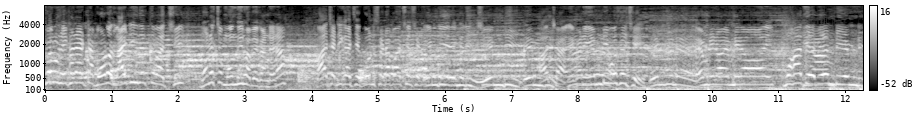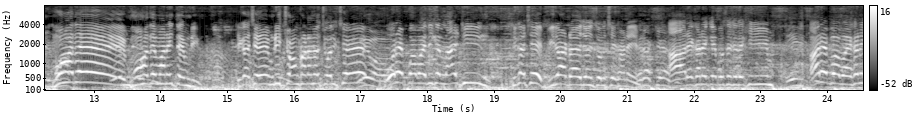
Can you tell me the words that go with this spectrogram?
চলুন এখানে একটা বড় লাইটিং দেখতে পাচ্ছি। মনে হচ্ছে মন্দির হবে এখানটায় না? আচ্ছা ঠিক আছে কোন সেটআপ আছে সেটা এমডি এমডি এমডি আচ্ছা এখানে এমডি নয় এমডি নয়। Mahadev MD MD Mahadev! মহাদেব মানেই তো এমডি ঠিক আছে এমডি চং কাটানো চলছে। ওরে বাবা। এদিকে লাইটিং ঠিক আছে বিরাট আয়োজন চলছে এখানে। কে? আর এখানে কে বসেছে দেখি? আরে বাবা এখানে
